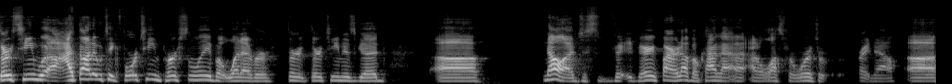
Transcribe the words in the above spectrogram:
13 i thought it would take 14 personally but whatever 13 is good uh no i'm just very fired up. I'm kind of at a loss for words right now. Uh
